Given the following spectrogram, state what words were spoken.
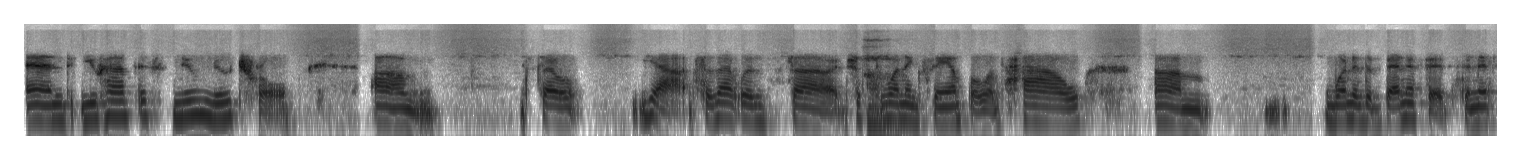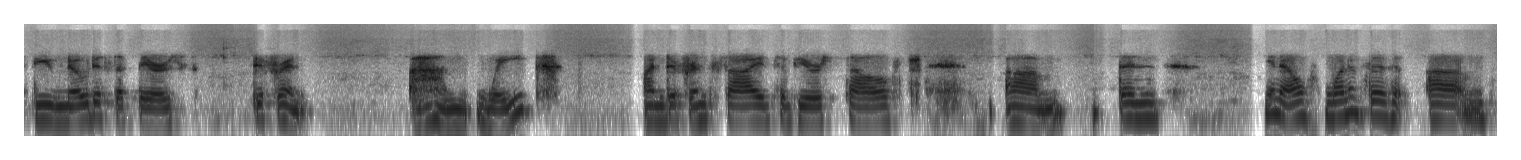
and you have this new neutral. Um, so, yeah, so that was uh, just uh-huh. one example of how um, one of the benefits, and if you notice that there's different um, weight on different sides of yourself, um, then you know one of the um,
